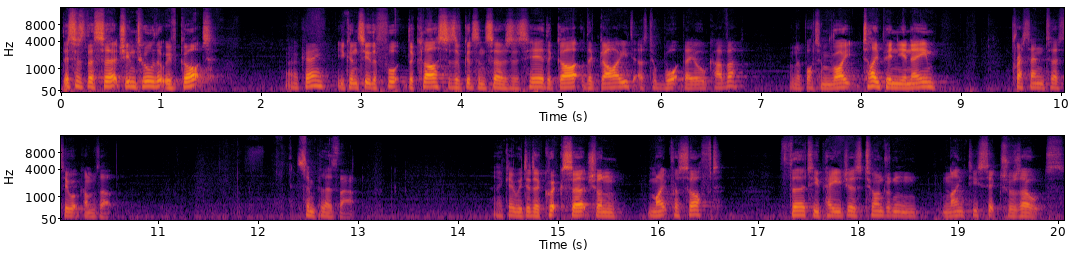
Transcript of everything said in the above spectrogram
This is the searching tool that we've got. Okay, you can see the, the classes of goods and services here, the, gu the guide as to what they all cover. On the bottom right, type in your name, press enter, see what comes up. Simple as that. Okay, we did a quick search on Microsoft, 30 pages, 296 results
